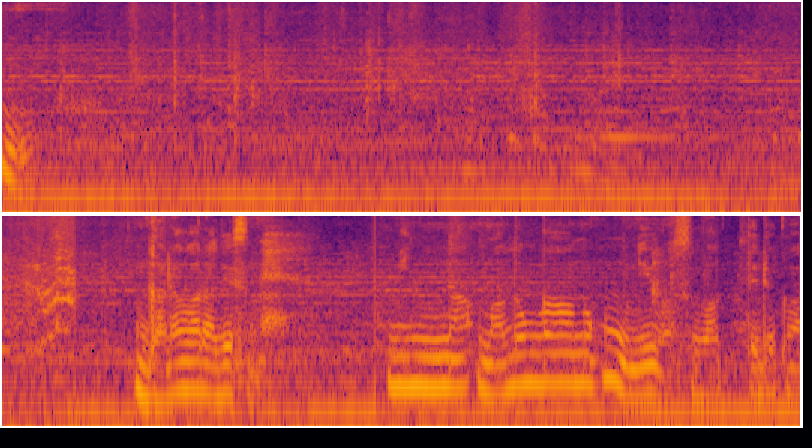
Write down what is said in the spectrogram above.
うん。ガラガラですねみんな窓側の方には座ってる感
